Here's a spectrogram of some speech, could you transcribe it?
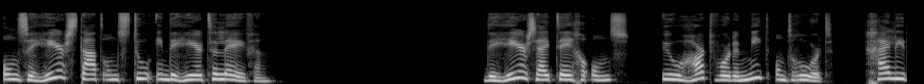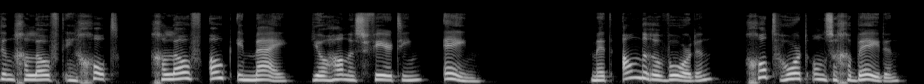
Onze Heer staat ons toe in de Heer te leven. De Heer zei tegen ons: Uw hart worden niet ontroerd. Gijlieden gelooft in God, geloof ook in mij. Johannes 14, 1. Met andere woorden, God hoort onze gebeden,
